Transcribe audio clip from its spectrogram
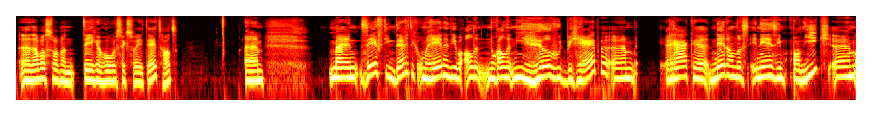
Dat was wat men tegen homoseksualiteit had. Um, maar in 1730, om redenen die we altijd, nog altijd niet heel goed begrijpen... Um, raken Nederlanders ineens in paniek um,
